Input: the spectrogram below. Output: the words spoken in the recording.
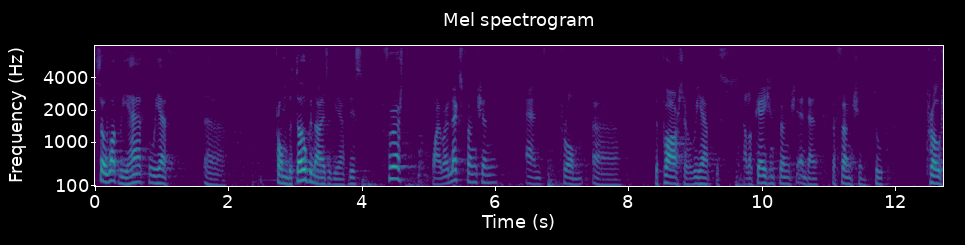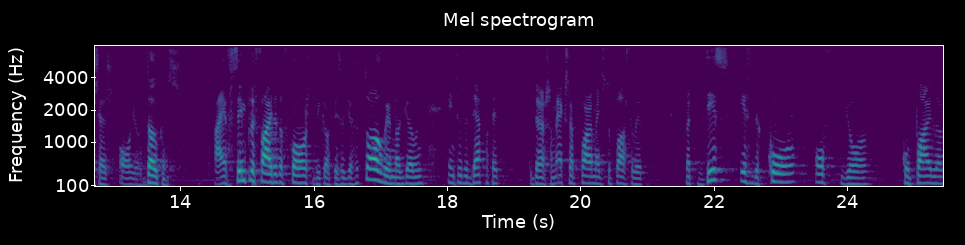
So what we have, we have, uh, from the tokenizer, we have this first yylex function, and from uh, the parser, we have this allocation function, and then a function to process all your tokens. I have simplified it, of course, because this is just a talk. We're not going into the depth of it. But there are some extra parameters to pass to it. But this is the core of your compiler,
